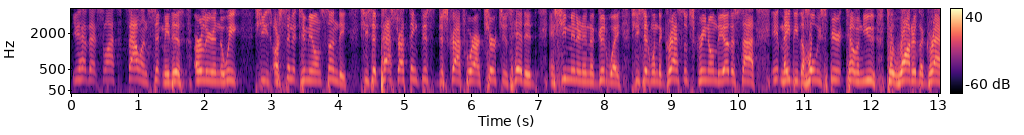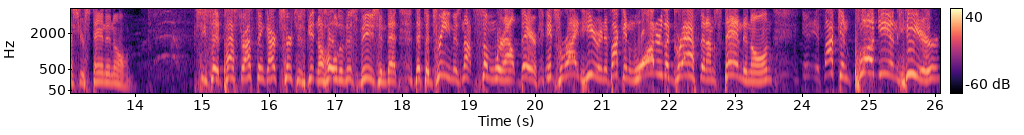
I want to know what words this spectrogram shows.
You have that slide? Fallon sent me this earlier in the week. She's or sent it to me on Sunday. She said, Pastor, I think this describes where our church is headed. And she meant it in a good way. She said, when the grass looks green on the other side, it may be the Holy Spirit telling you to water the grass you're standing on. She said, Pastor, I think our church is getting a hold of this vision that, that the dream is not somewhere out there. It's right here. And if I can water the grass that I'm standing on, if I can plug in here,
